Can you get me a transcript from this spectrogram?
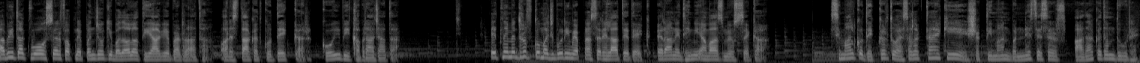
अभी तक वो सिर्फ़ अपने पंजों की बदौलत ही आगे बढ़ रहा था और इस ताकत को देखकर कोई भी घबरा जाता। इतने में ध्रुव को मजबूरी में अपना सर हिलाते देख ईरा ने धीमी आवाज़ में उससे कहा, सिमाल को देखकर तो ऐसा लगता है कि शक्तिमान बनने से सिर्फ़ आधा कदम दूर है।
